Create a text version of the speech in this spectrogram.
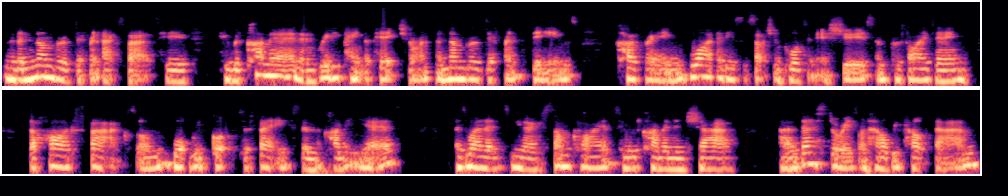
with a number of different experts who who would come in and really paint the picture on a number of different themes covering why these are such important issues and providing the hard facts on what we've got to face in the coming years, as well as you know some clients who would come in and share uh, their stories on how we've helped them,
